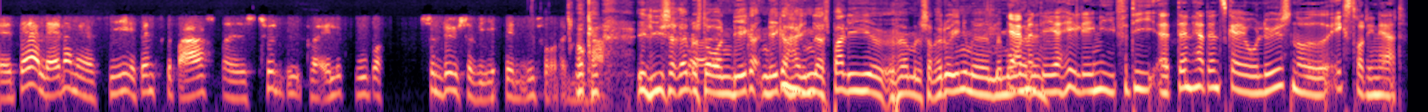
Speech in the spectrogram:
øh, der lander med at sige, at den skal bare spredes tyndt ud på alle grupper, så løser vi ikke den udfordring. Okay. Elisa Rem, der står og nikker, nikker herinde. Lad os bare lige uh, høre med det samme. Er du enig med, med Mona? Ja, men det er jeg helt enig i, fordi at den her, den skal jo løse noget ekstraordinært.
